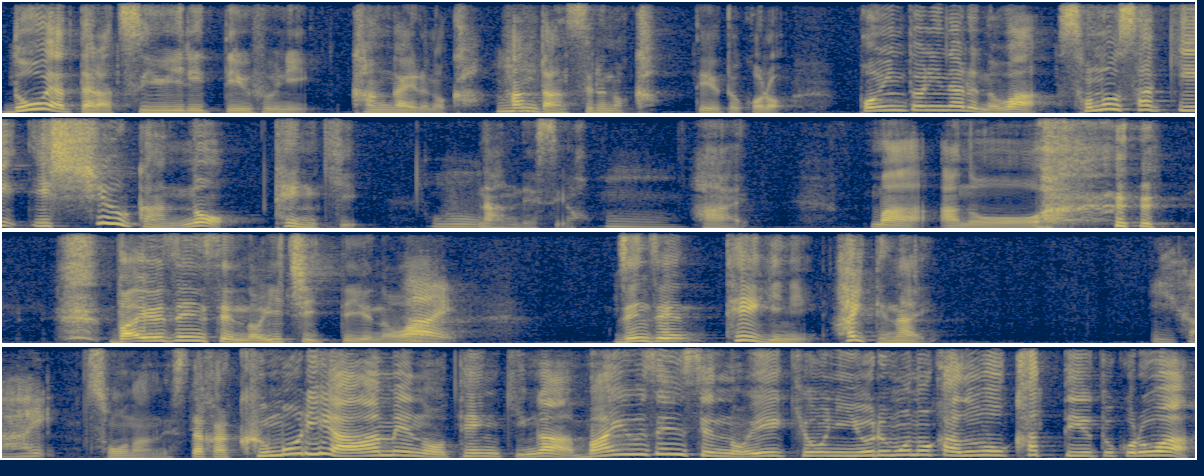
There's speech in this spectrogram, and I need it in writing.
どうやったら梅雨入りっていうふうに考えるのか判断するのかっていうところ、うん、ポイントになるのはその先1週間の天気なんですよ。うん、はい、まああの 梅雨前線の位置っていうのは、全然定義に入ってない意外そうなんですだから曇りや雨の天気が梅雨前線の影響によるものかどうかっていうところは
